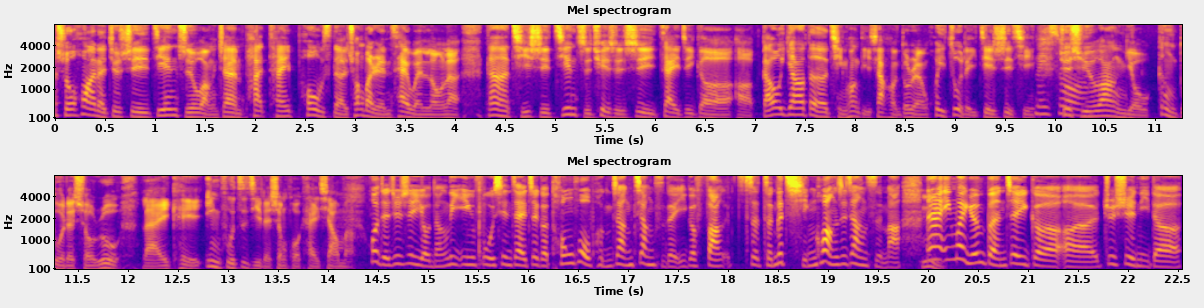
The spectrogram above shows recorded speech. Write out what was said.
说话呢就是兼职网站 Part Time Post 的创办人蔡文龙了。那其实兼职确实是在这个呃高压的情况底下，很多人会做的一件事情，没错就希望有更多的收入来可以应付自己的生活开销嘛。或者就是有能力应付现在这个通货膨胀这样子的一个方，这整个情况是这样子嘛？当然，因为原本这个呃，就是你的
